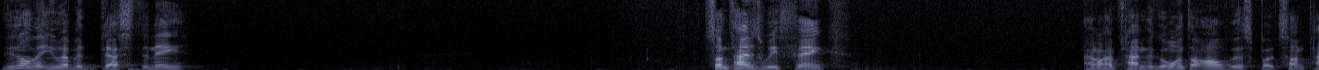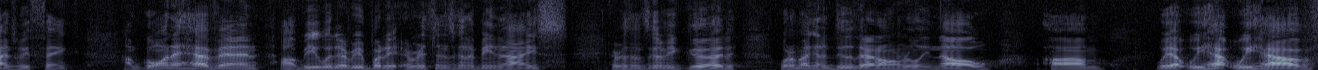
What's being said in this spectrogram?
Do you know that you have a destiny? Sometimes we think, I don't have time to go into all this, but sometimes we think, I'm going to heaven, I'll be with everybody, everything's going to be nice, everything's going to be good. What am I going to do that I don't really know? Um, we, have, we, have, we have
